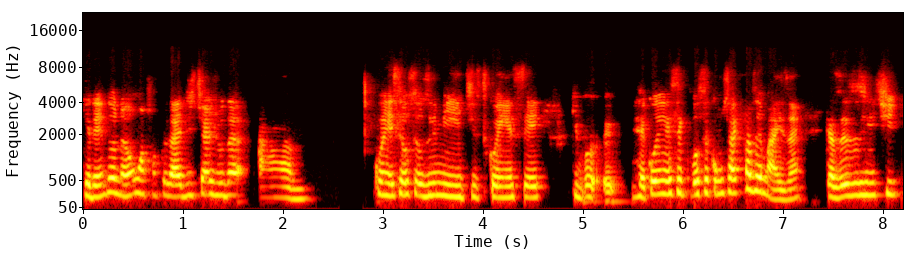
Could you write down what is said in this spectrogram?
querendo ou não, a faculdade te ajuda a conhecer os seus limites, conhecer que reconhecer que você consegue fazer mais, né? Que às vezes a gente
